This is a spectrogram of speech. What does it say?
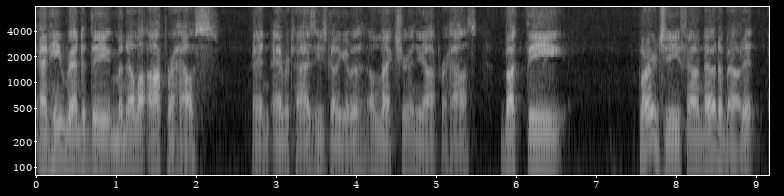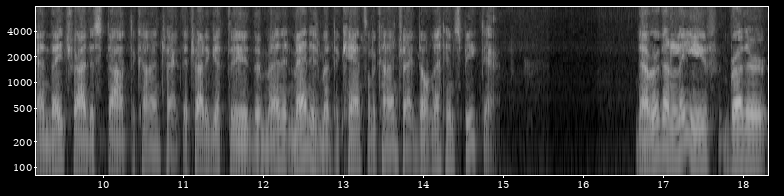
And he rented the Manila Opera House and advertised he's going to give a, a lecture in the Opera House. But the clergy found out about it and they tried to stop the contract. They tried to get the, the man- management to cancel the contract. Don't let him speak there. Now we're going to leave Brother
